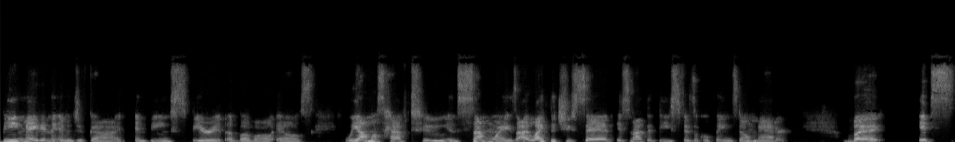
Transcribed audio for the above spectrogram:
being made in the image of God and being spirit above all else, we almost have to, in some ways, I like that you said it's not that these physical things don't matter, mm-hmm. but it's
